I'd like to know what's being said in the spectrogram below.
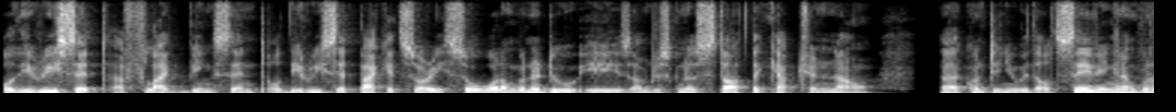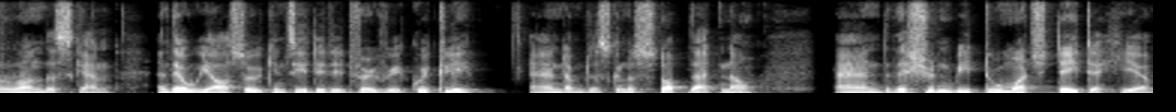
or the reset uh, flag being sent or the reset packet, sorry. So what I'm going to do is I'm just going to start the capture now. Uh, continue without saving and I'm going to run the scan and there we are so you can see it did it very very quickly and I'm just going to stop that now. And there shouldn't be too much data here.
